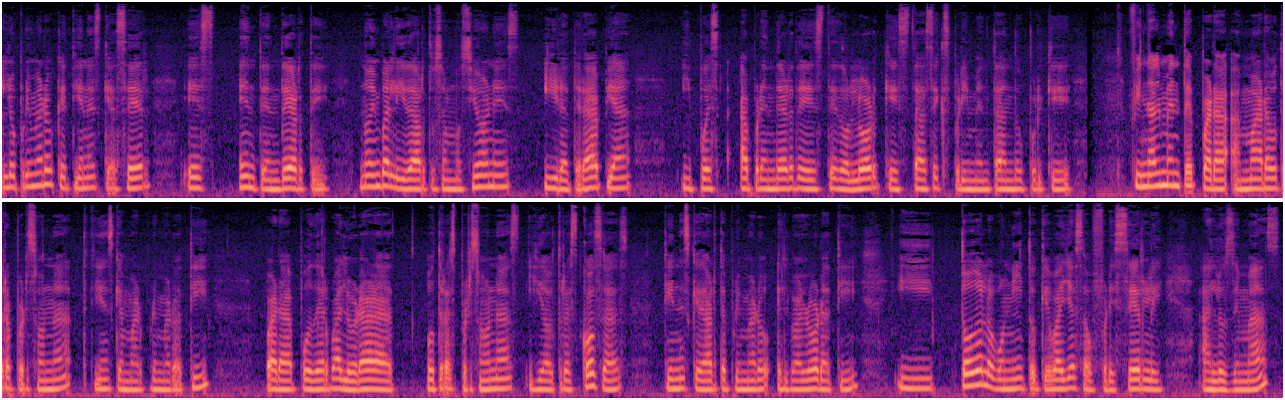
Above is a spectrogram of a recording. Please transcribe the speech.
lo primero que tienes que hacer es entenderte, no invalidar tus emociones, ir a terapia y pues aprender de este dolor que estás experimentando, porque finalmente para amar a otra persona te tienes que amar primero a ti, para poder valorar a otras personas y a otras cosas, tienes que darte primero el valor a ti y todo lo bonito que vayas a ofrecerle a los demás,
